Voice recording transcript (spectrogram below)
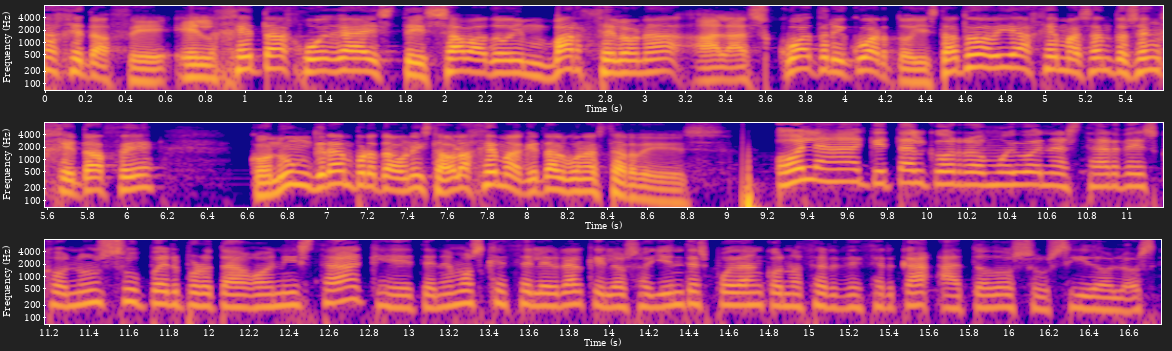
a Getafe. El Geta juega este sábado en Barcelona a las 4 y cuarto y está todavía Gema Santos en Getafe con un gran protagonista. Hola Gema, ¿qué tal? Buenas tardes. Hola, ¿qué tal Corro? Muy buenas tardes con un super protagonista que tenemos que celebrar que los oyentes puedan conocer de cerca a todos sus ídolos.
